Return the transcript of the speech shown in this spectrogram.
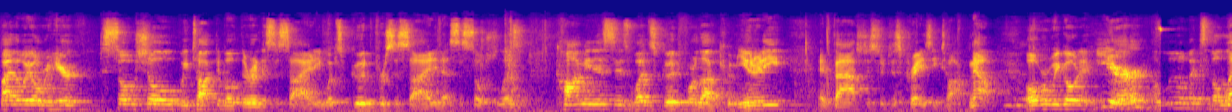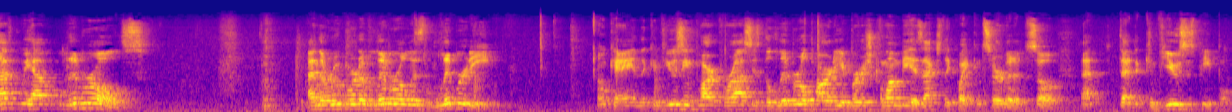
By the way, over here, social, we talked about they're into society. What's good for society, that's the socialist. Communist is what's good for the community and fascists are just crazy talk. Now, over we go to here, a little bit to the left, we have liberals. And the root word of liberal is liberty. Okay, and the confusing part for us is the Liberal Party of British Columbia is actually quite conservative, so that, that confuses people.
